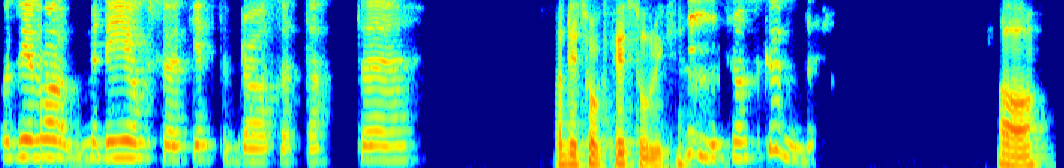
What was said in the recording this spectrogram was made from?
Och det var, men det är också ett jättebra sätt att eh, Ja, det är tråkigt för historiker. fly från skuld. Ja.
